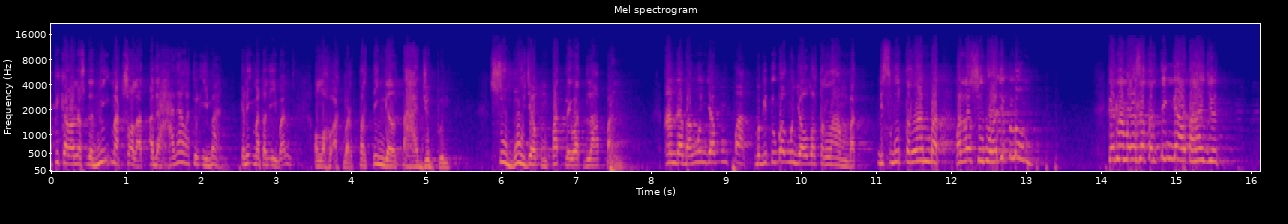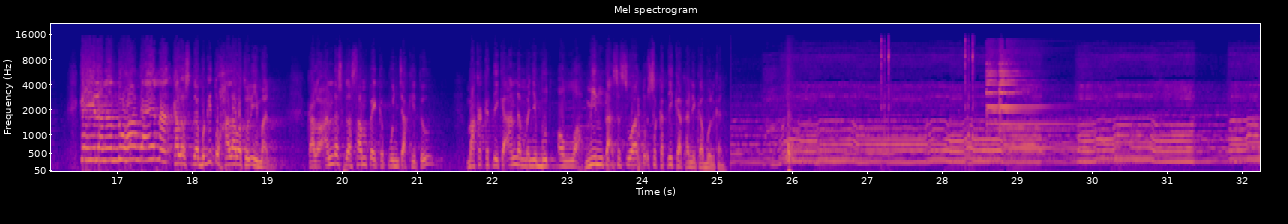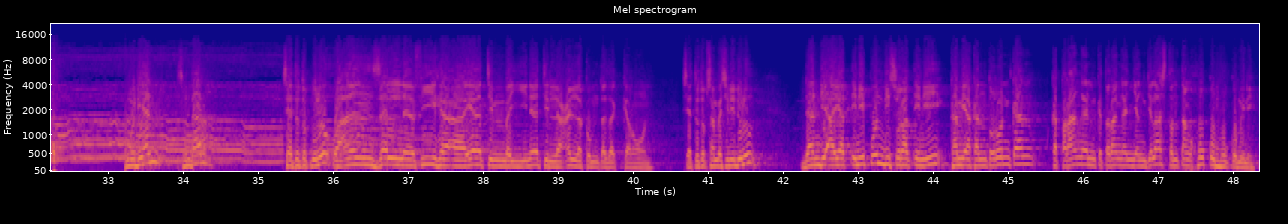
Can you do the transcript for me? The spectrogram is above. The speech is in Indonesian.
Tapi kalau anda sudah nikmat sholat, ada halawatul iman. Kenikmatan iman, Allahu Akbar. Tertinggal tahajud pun. Subuh jam 4 lewat 8. Anda bangun jam 4. Begitu bangun ya Allah terlambat. Disebut terlambat. Padahal subuh aja belum. Karena merasa tertinggal tahajud. Kehilangan duha nggak enak. Kalau sudah begitu halawatul iman. Kalau anda sudah sampai ke puncak itu, maka ketika anda menyebut Allah, minta sesuatu, seketika akan dikabulkan. Kemudian sebentar saya tutup dulu wa anzalna fiha ayatin bayyinatin la'allakum tadhakkarun. Saya tutup sampai sini dulu. Dan di ayat ini pun di surat ini kami akan turunkan keterangan-keterangan yang jelas tentang hukum-hukum ini.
